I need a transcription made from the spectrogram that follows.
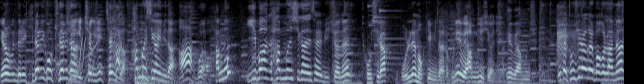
여러분들이 기다리고 기다리던 최욱이 최욱이지? 하- 최욱이야. 한문 시간입니다. 아, 뭐야. 한문? 이번 한문 시간에서의 미션은 도시락 몰래 먹기입니다, 여러분. 그게 왜 한문 시간이에요? 이게 왜 안무 시간이야? 일단 도시락을 먹으려면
